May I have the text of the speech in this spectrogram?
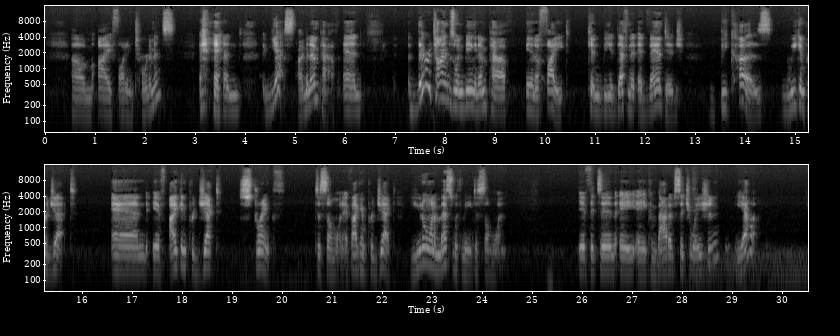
Um, I fought in tournaments and yes, I'm an empath. And there are times when being an empath in a fight can be a definite advantage because we can project. And if I can project strength to someone, if I can project, you don't want to mess with me to someone. If it's in a, a combative situation, yeah.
